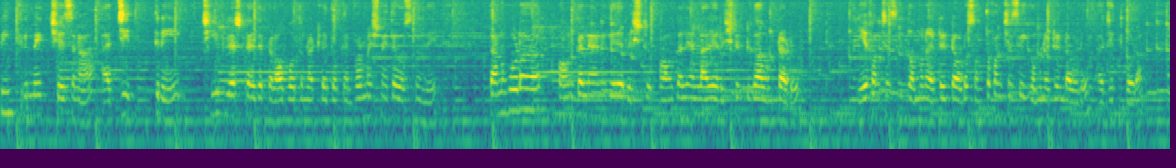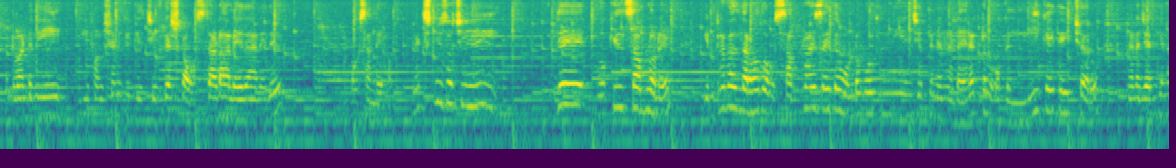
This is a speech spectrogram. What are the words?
పింక్ రీమేక్ చేసిన అజిత్ని చీఫ్ గెస్ట్గా అయితే పిలవబోతున్నట్లయితే ఒక ఇన్ఫర్మేషన్ అయితే వస్తుంది. తను కూడా పవన్ కళ్యాణ్కి రిస్ట్ పవన్ కళ్యాణ్ లాగే రిస్ట్రిక్ట్గా ఉంటాడు. ఏ ఫంక్షన్స్కి గమ్మున అటెండ్ అవ్వడు సొంత ఫంక్షన్స్కి గమ్మున అటెండ్ అవ్వడు అజిత్ కూడా. అటువంటిది ఈ ఫంక్షన్కి చీఫ్ గెస్ట్గా వస్తాడా లేదా అనేది ఒక సందేహం. నెక్స్ట్ న్యూస్ వచ్చి ఇదే వకీల్ సాబ్లోనే ఇంటర్వెల్ తర్వాత ఒక సర్ప్రైజ్ అయితే ఉండబోతుంది అని చెప్పి నిన్న డైరెక్టర్ ఒక లీక్ అయితే ఇచ్చారు. నిన్న జరిగిన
